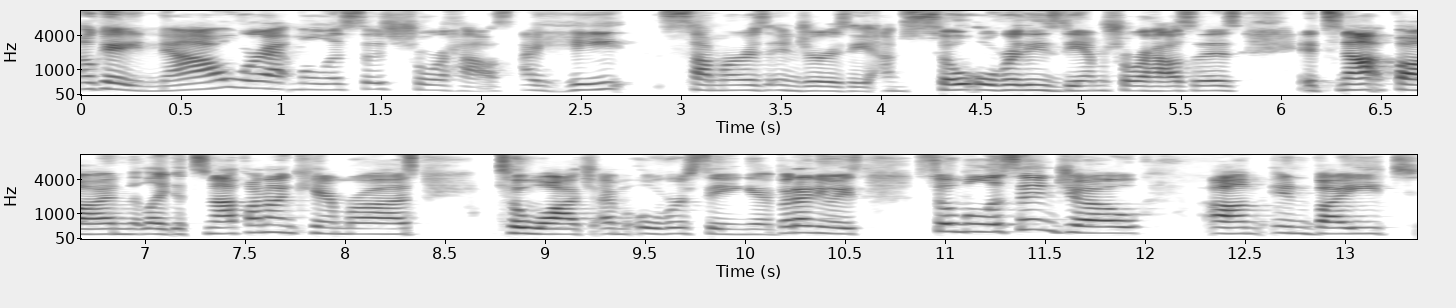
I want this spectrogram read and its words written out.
Okay, now we're at Melissa's shore house. I hate summers in Jersey. I'm so over these damn shore houses. It's not fun. Like it's not fun on cameras to watch. I'm overseeing it. But anyways, so Melissa and Joe um, invite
